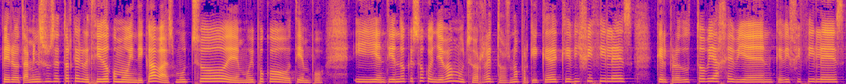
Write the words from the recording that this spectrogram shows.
pero también es un sector que ha crecido, como indicabas, mucho en muy poco tiempo. Y entiendo que eso conlleva muchos retos, ¿no? Porque qué, qué difícil es que el producto viaje bien, qué difícil es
